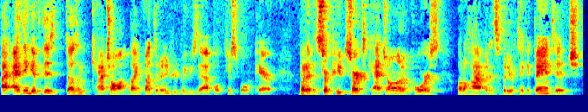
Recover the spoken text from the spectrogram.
I, I think if this doesn't catch on, like not that many people use Apple, just won't care. But if it start, people start to catch on, of course, what'll happen is somebody will take advantage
